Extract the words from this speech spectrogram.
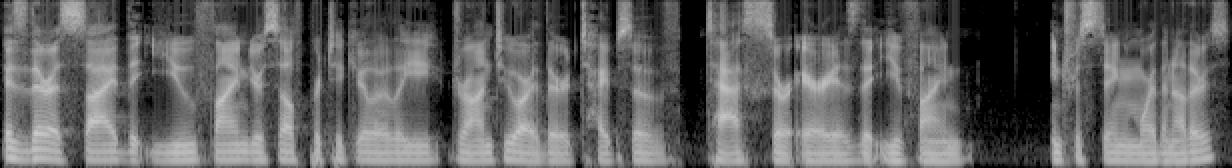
Is there a side that you find yourself particularly drawn to? Are there types of tasks or areas that you find interesting more than others?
